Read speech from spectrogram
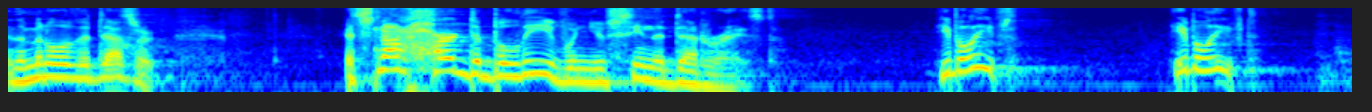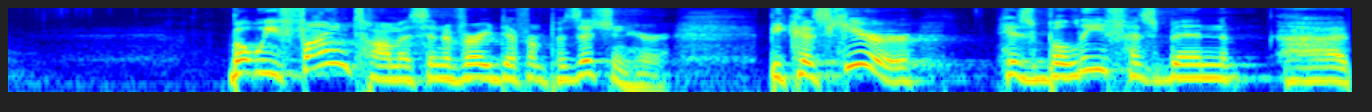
in the middle of the desert? It's not hard to believe when you've seen the dead raised. He believed. He believed. But we find Thomas in a very different position here because here, his belief has been uh,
